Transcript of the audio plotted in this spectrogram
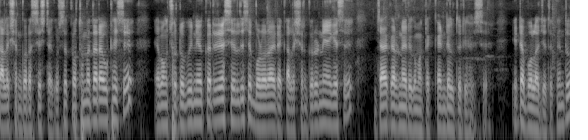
কালেকশন করার চেষ্টা করছে। প্রথমে তারা উঠেছে এবং ছোট বিনিয়োগকারীরা সেল দিয়েছে বড়রা এটা কালেকশন করে নিয়ে গেছে, যার কারণে এরকম একটা ক্যান্ডেল তৈরি হয়েছে। এটা বলা যেত। কিন্তু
